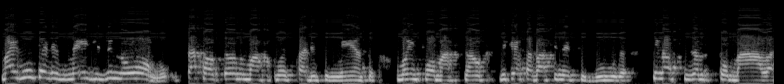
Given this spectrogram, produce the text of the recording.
Mas, infelizmente, de novo, está faltando uma, um esclarecimento, uma informação de que essa vacina é segura, que nós precisamos tomá-la,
